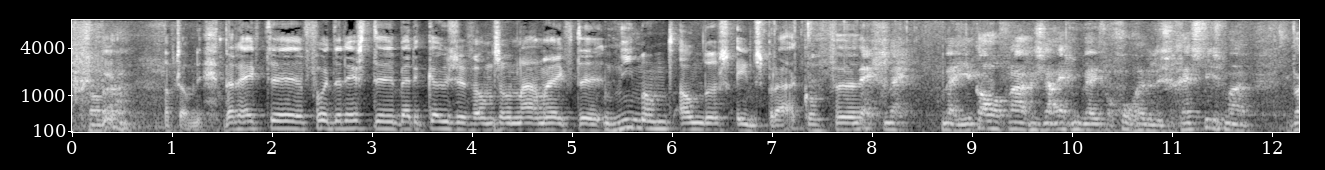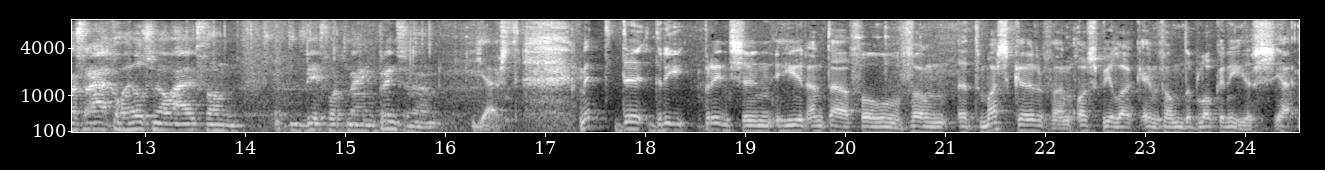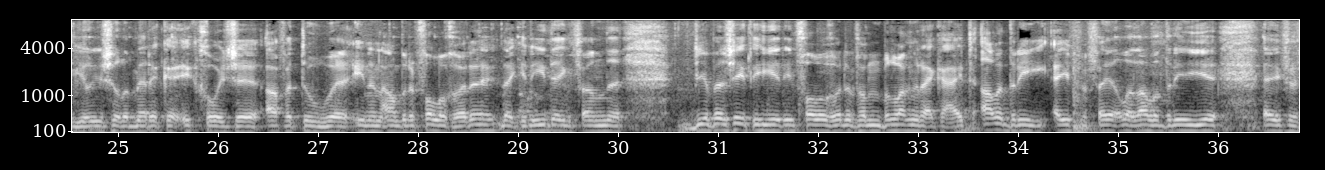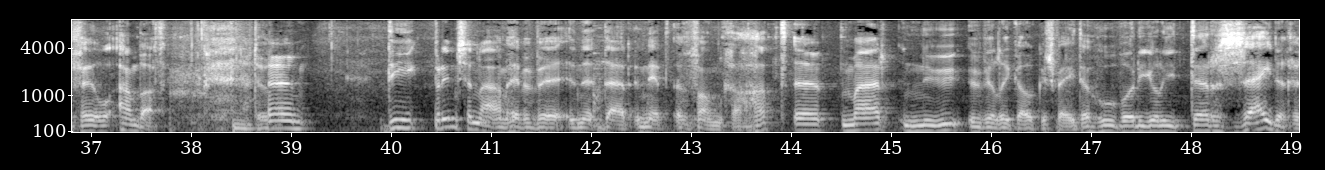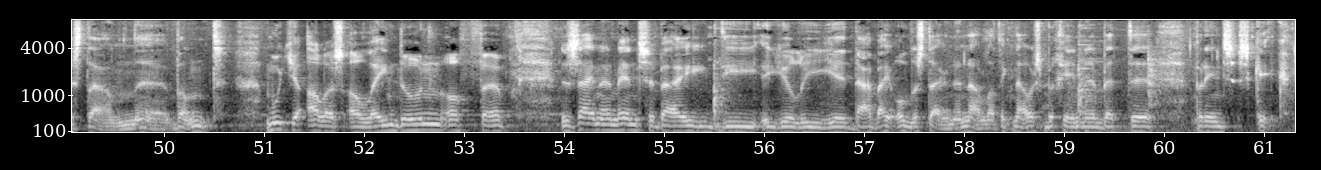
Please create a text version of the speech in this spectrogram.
Vandaar. Ja. Op zo'n manier. Daar heeft uh, voor de rest uh, bij de keuze van zo'n naam heeft uh, niemand anders inspraak? Of, Nee, nee. Nee, je kan wel vragen als je nou echt niet weet van, goh, hebben jullie suggesties? Maar was er eigenlijk al heel snel uit van, dit wordt mijn prinsennaam. Juist. Met de drie prinsen hier aan tafel van het masker, van Ospilak en van de Blokkeniers. Ja, jullie zullen merken, ik gooi ze af en toe uh, in een andere volgorde. Dat je niet denkt van, uh, we zitten hier in volgorde van belangrijkheid. Alle drie evenveel en alle drie uh, evenveel aandacht. Natuurlijk. Die prinsennaam hebben we daar net van gehad. Uh, maar nu wil ik ook eens weten, hoe worden jullie terzijde gestaan? Uh, want moet je alles alleen doen? Of uh, zijn er mensen bij die jullie daarbij ondersteunen? Nou, laat ik nou eens beginnen met prins Skik.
